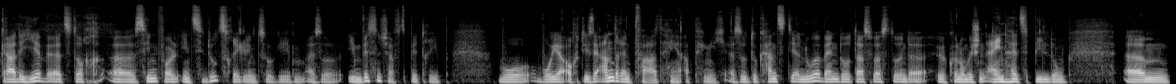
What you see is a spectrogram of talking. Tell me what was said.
gerade hier wäre es doch äh, sinnvoll, Institutsregeln zu geben, also im Wissenschaftsbetrieb, wo, wo ja auch diese anderen Pfade abhängig. Also du kannst ja nur, wenn du das, was du in der ökonomischen Einheitsbildung ähm,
